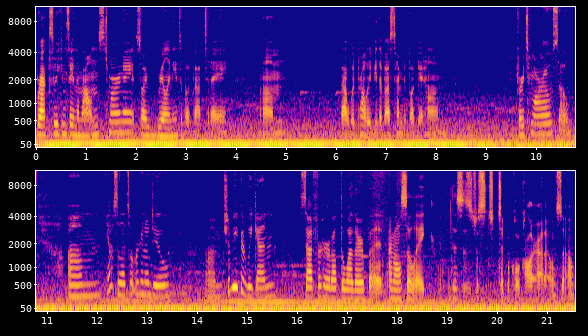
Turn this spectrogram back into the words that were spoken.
Breck so we can stay in the mountains tomorrow night. So I really need to book that today. Um, that would probably be the best time to book it, huh? For tomorrow. So, um, yeah, so that's what we're gonna do. Um, should be a good weekend. Sad for her about the weather, but I'm also like, this is just typical Colorado, so.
